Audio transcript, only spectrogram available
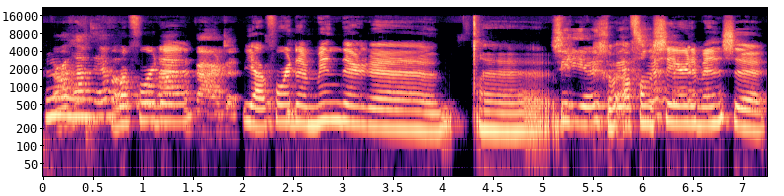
Maar we gaan het hebben Maar over voor de, orakelkaarten. ja, voor de minder eh, eh, Serieus geavanceerde mensen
